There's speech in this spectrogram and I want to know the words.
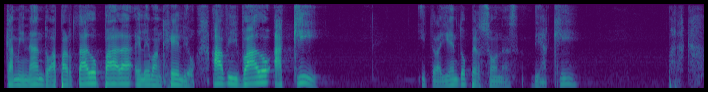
caminando, apartado para el Evangelio, avivado aquí y trayendo personas de aquí para acá.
